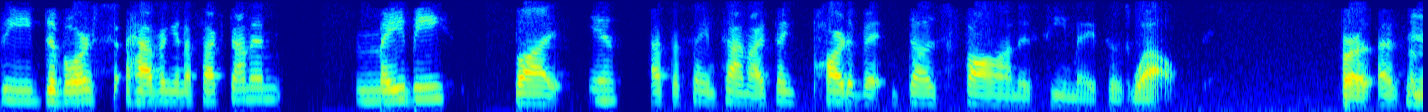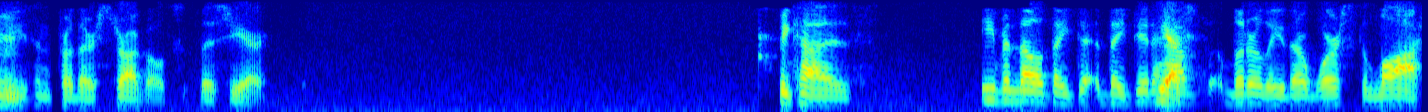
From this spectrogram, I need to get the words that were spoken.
the divorce having an effect on him? Maybe, but Yeah. at the same time, I think part of it does fall on his teammates as well, for as the Mm. reason for their struggles this year. Because even though they did, they did Yes. have literally their worst loss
